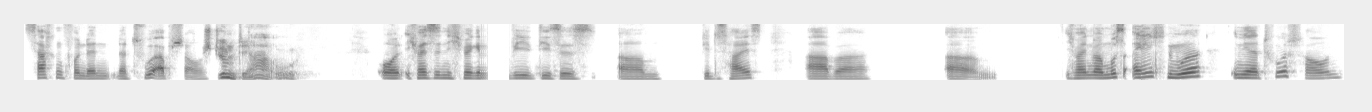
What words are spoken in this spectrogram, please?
Sachen von der Natur abschaut. Stimmt, ja. Oh. Und ich weiß jetzt nicht mehr genau, wie dieses, ähm, wie das heißt, aber ähm, ich meine, man muss eigentlich nur in die Natur schauen,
